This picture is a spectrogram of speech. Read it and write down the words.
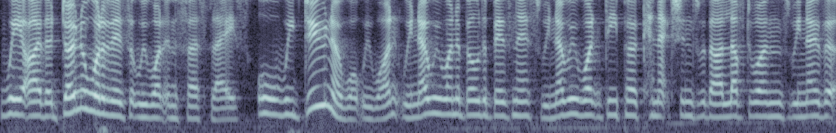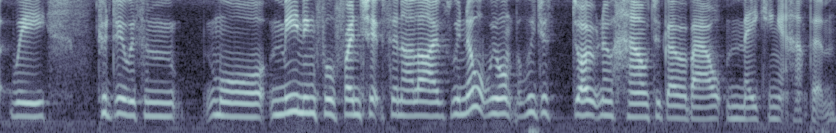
we either don't know what it is that we want in the first place, or we do know what we want. We know we want to build a business. We know we want deeper connections with our loved ones. We know that we could do with some more meaningful friendships in our lives. We know what we want, but we just don't know how to go about making it happen.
